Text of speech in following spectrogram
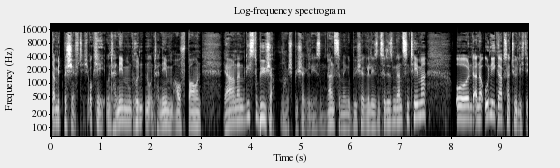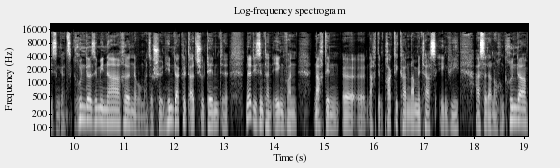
damit beschäftigt. Okay, Unternehmen gründen, Unternehmen aufbauen. Ja, und dann liest du Bücher. Dann habe ich Bücher gelesen, ganze Menge Bücher gelesen zu diesem ganzen Thema. Und an der Uni gab es natürlich diesen ganzen Gründerseminare, ne, wo man so schön hindackelt als Student. Äh, ne, die sind dann irgendwann nach den, äh, äh nach den Praktikern nachmittags irgendwie, hast du dann noch einen Gründer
